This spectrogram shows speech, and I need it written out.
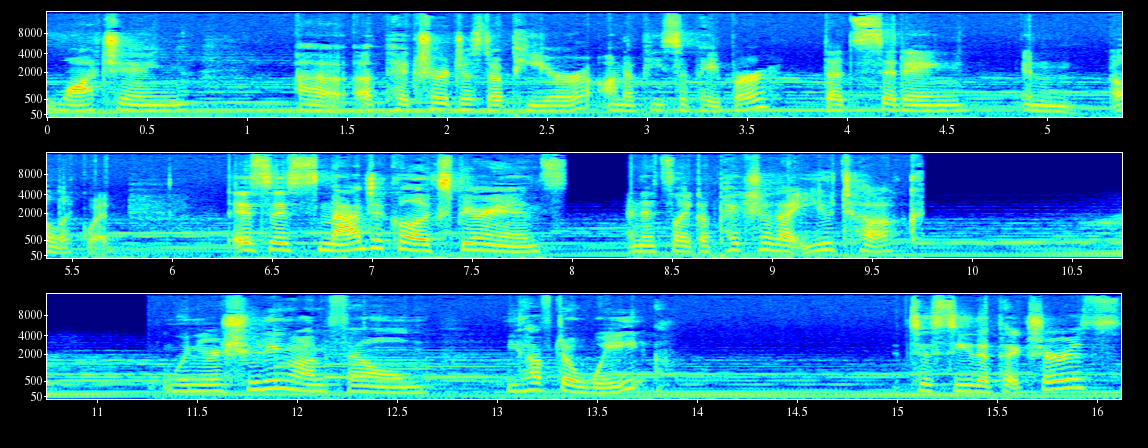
watching a, a, picture just appear on a piece of paper that's sitting in a liquid. It's this magical experience, and it's like a picture that you took. When you're shooting on film, you have to wait to see the pictures.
